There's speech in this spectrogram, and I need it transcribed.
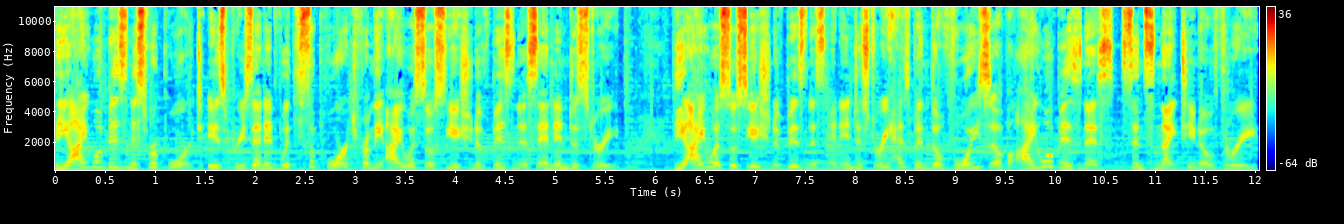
The Iowa Business Report is presented with support from the Iowa Association of Business and Industry. The Iowa Association of Business and Industry has been the voice of Iowa business since 1903.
